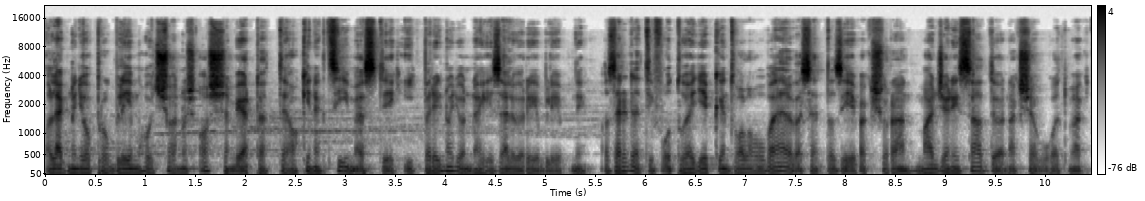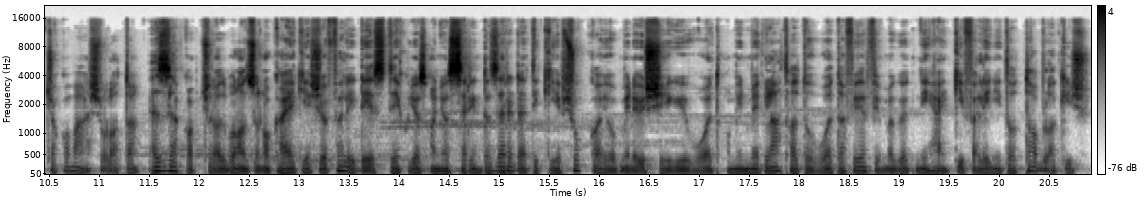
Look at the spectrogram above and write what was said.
A legnagyobb probléma, hogy sajnos azt sem értette, akinek címezték, így pedig nagyon nehéz előrébb lépni. Az eredeti fotó egyébként valahova elveszett az évek során, már Jenny Sutternek se volt meg, csak a másolata. Ezzel kapcsolatban az unokái később felidézték, hogy az anya szerint az eredeti kép sokkal jobb minőségű volt, amin még látható volt a férfi mögött néhány kifelé nyitott ablak is.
